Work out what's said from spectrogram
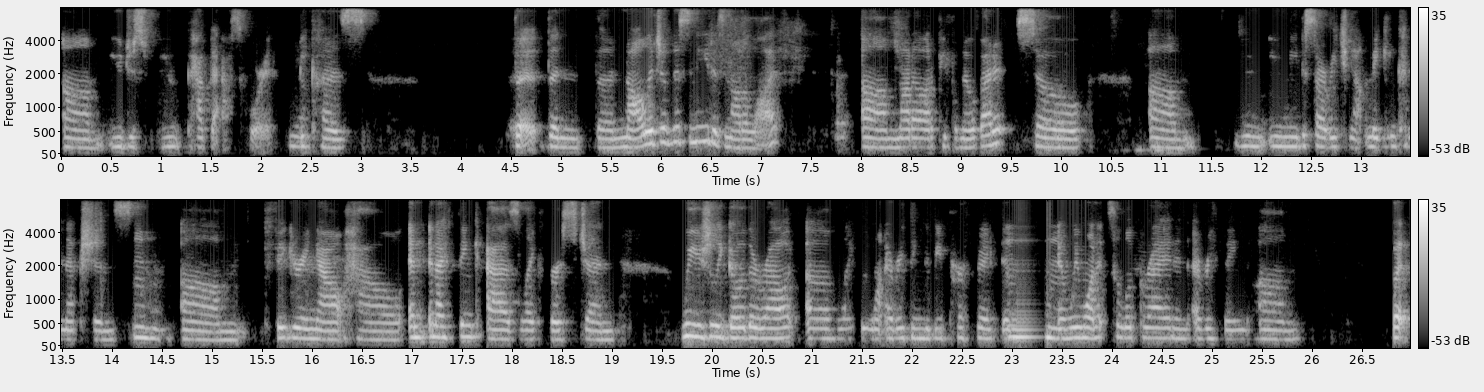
Um, you just you have to ask for it Yeah. because the the the knowledge of this need is not a lot. Um, not a lot of people know about it. So um, you you need to start reaching out, making connections, um, figuring out how and and I think as like first gen, we usually go the route of like we want everything to be perfect and Mhm. and we want it to look right and everything. Um, but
